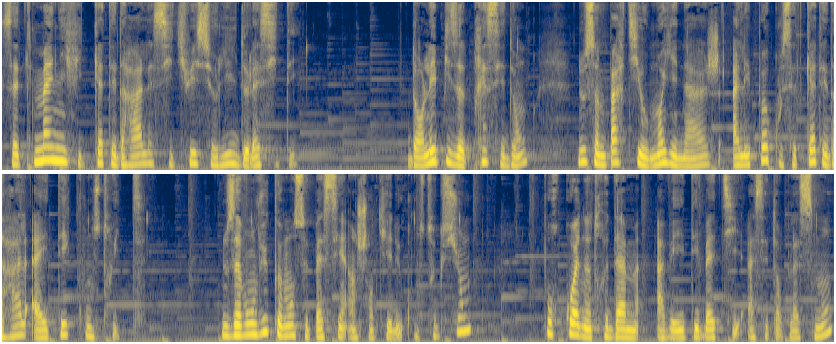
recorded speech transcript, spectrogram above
cette magnifique cathédrale située sur l'île de la Cité. Dans l'épisode précédent, nous sommes partis au Moyen Âge, à l'époque où cette cathédrale a été construite. Nous avons vu comment se passait un chantier de construction, pourquoi Notre-Dame avait été bâtie à cet emplacement,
